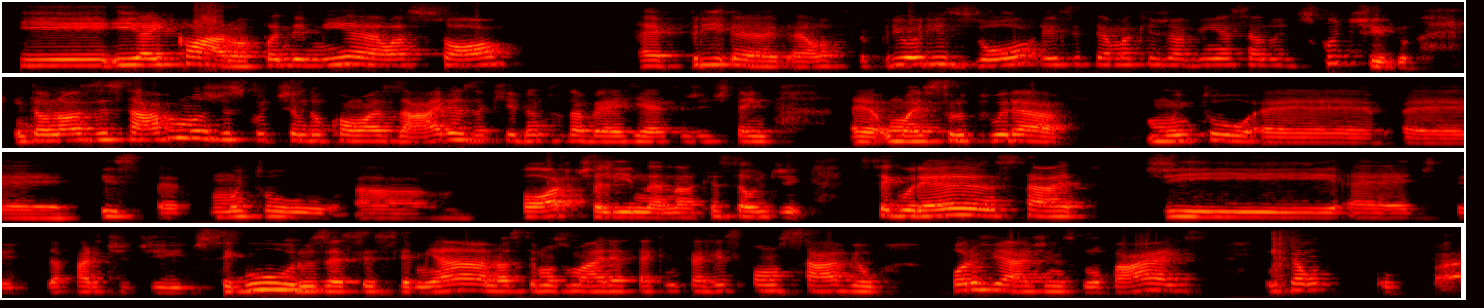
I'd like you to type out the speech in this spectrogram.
E, e aí, claro, a pandemia, ela só é, é, ela priorizou esse tema que já vinha sendo discutido. Então, nós estávamos discutindo com as áreas, aqui dentro da BRF, a gente tem é, uma estrutura muito, é, é, é muito uh, forte ali né, na questão de segurança, de, de da parte de, de seguros, SSMA, nós temos uma área técnica responsável por viagens globais. Então, opa,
